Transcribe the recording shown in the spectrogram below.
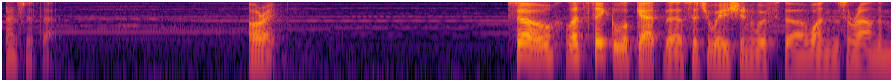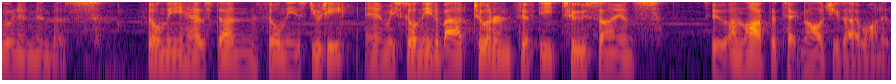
Transmit that. Alright. So, let's take a look at the situation with the ones around the Mun and Minmus. Filney has done Filney's duty, and we still need about 252 science to unlock the technology that I wanted.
